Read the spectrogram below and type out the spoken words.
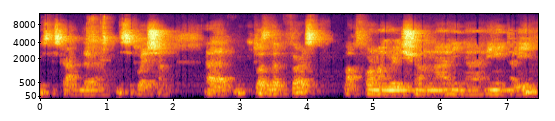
is described the, the situation. Uh, it was the first platform migration uh, in, in Italy.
